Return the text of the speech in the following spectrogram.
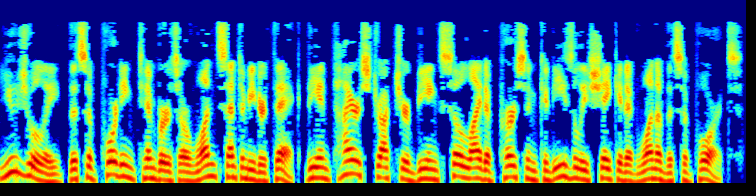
Usually, the supporting timbers are 1 cm thick, the entire structure being so light a person could easily shake it at one of the supports.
